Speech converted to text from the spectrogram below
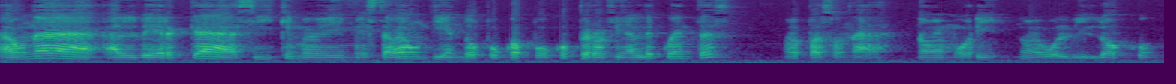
a una alberca así que me, me, estaba hundiendo poco a poco, pero al final de cuentas no pasó nada, no me morí, no me volví loco,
